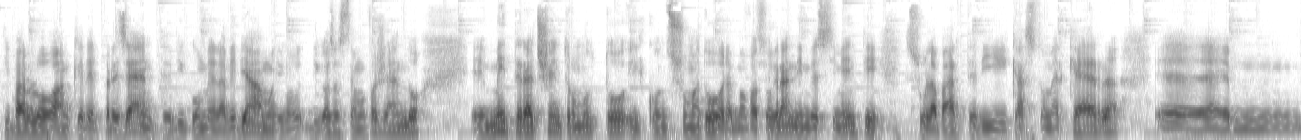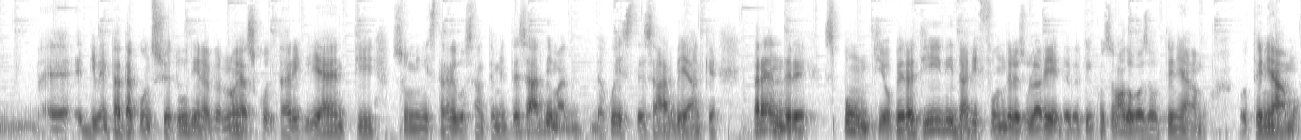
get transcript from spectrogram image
ti parlo anche del presente, di come la vediamo, di, co di cosa stiamo facendo, eh, mettere al centro molto il consumatore. Abbiamo fatto sì. grandi investimenti sulla parte di customer care, eh, è, è, diventata consuetudine per noi ascoltare i clienti, somministrare costantemente salvi, ma da queste salve anche prendere spunti operativi da diffondere sulla rete, perché in questo modo cosa otteniamo? Otteniamo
